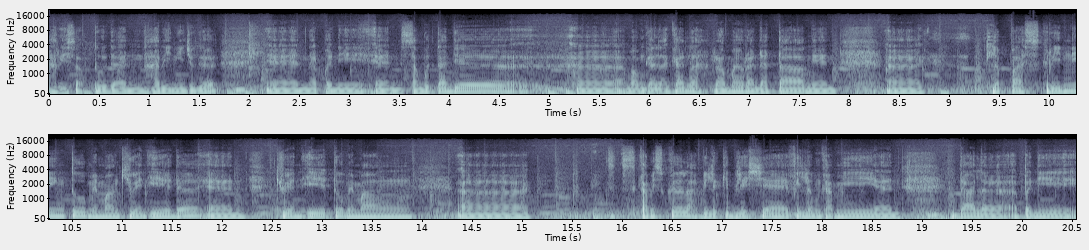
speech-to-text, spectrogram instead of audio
hari Sabtu dan hari ini juga. And apa ni and sambutan dia uh, amat menggalakkan lah. Ramai orang datang and uh, lepas screening tu memang Q&A ada and Q&A tu memang uh, kami suka lah bila kita boleh share filem kami and dah lah apa ni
